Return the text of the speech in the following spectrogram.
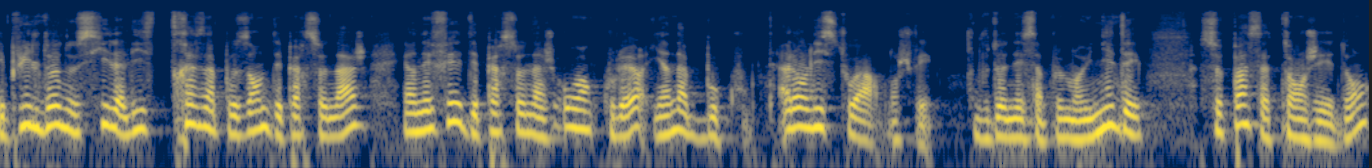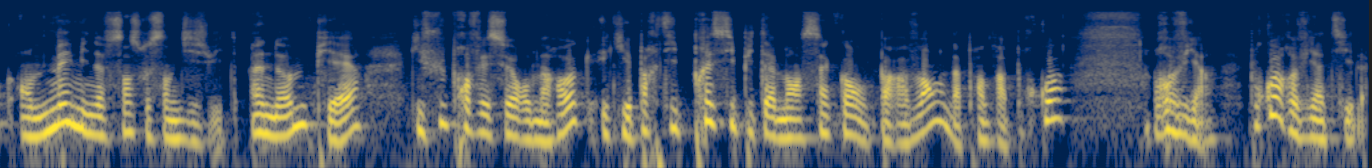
Et puis il donne aussi la liste très imposante des personnages. Et en effet, des personnages hauts en couleur, il y en a beaucoup. Alors l'histoire, dont je vais vous donner simplement une idée, se passe à Tanger, donc, en mai 1978. Un homme, Pierre, qui fut professeur au Maroc et qui est parti précipitamment cinq ans auparavant, on apprendra pourquoi, revient. Pourquoi revient-il?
